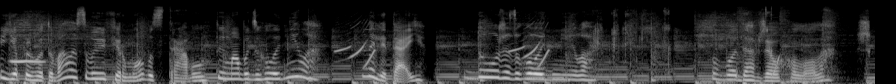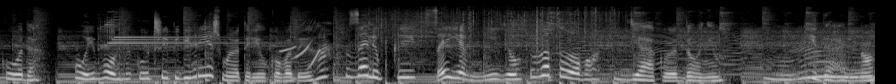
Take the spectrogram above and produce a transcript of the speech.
Я приготувала свою фірмову страву. Ти, мабуть, зголодніла? Не літай. Дуже зголодніла. Вода вже охолола. Шкода. Ой, вогнику, чи підігрієш мою тарілку води, га? Залюбки, все я вмію. Готово. Дякую, доню. Ідеально.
